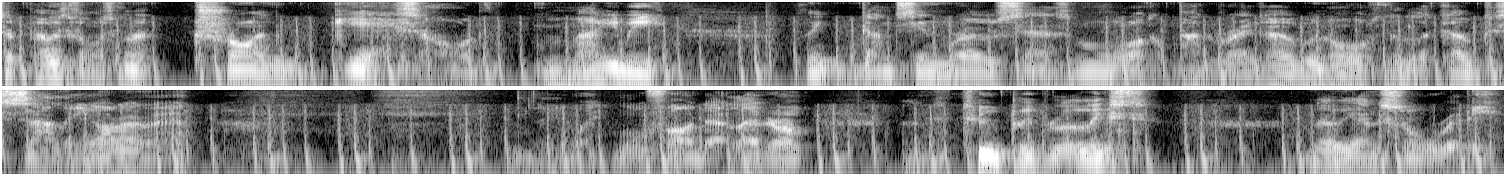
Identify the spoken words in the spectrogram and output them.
suppose if I was going to try and guess, I would maybe think Dancing Rose sounds more like a Padraig Hogan horse than Lakota Sally. I don't know. Anyway, we'll find out later on. And two people at least know the answer already.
